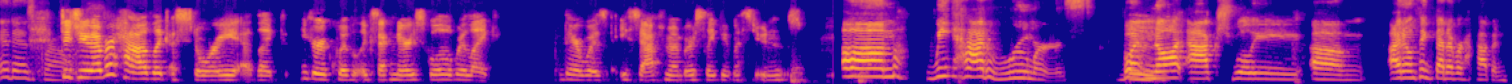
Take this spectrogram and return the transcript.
It is grown. Did you ever have like a story at like your equivalent like secondary school where like there was a staff member sleeping with students? Um, we had rumors, but Mm. not actually. Um, I don't think that ever happened.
